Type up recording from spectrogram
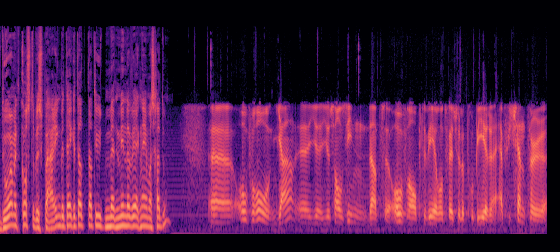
door met kostenbesparing. Betekent dat dat u het met minder werknemers gaat doen? Uh, overal ja. Uh, je, je zal zien dat uh, overal op de wereld... wij zullen proberen efficiënter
